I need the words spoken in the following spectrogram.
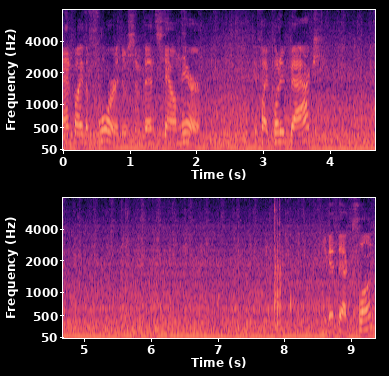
and by the floor there's some vents down there if I put it back you get that clunk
